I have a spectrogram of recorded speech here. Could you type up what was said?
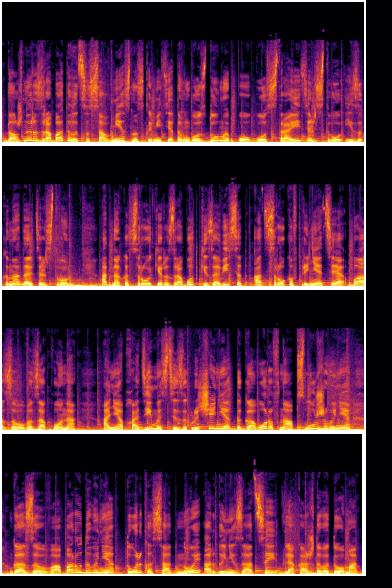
должны разрабатываться совместно с Комитетом Госдумы по госстроительству и законодательству. Однако сроки разработки зависят от сроков принятия базового закона о необходимости заключения договоров на обслуживание газового оборудования только с одной организацией для каждого дома.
